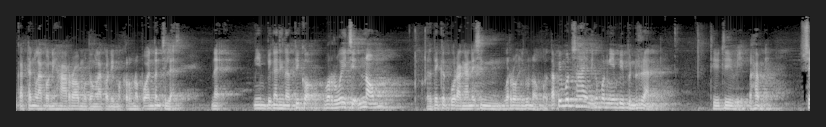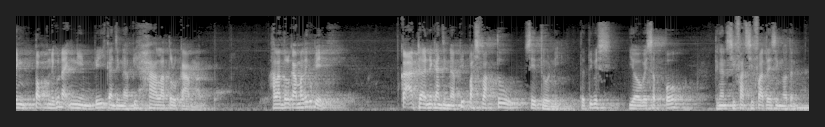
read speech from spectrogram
kadang lakoni haram atau nglakoni makruh nopo? Enten jelas. Nek ngimpi Kanjeng Nabi kok weruhe jek nom, berarti kekurangannya sing weruh niku nopo? Tapi pun saya niku pun ngimpi beneran. Dewi paham ya? Sing top niku nek ngimpi Kanjeng Nabi halatul kamal. Halatul kamal iku piye? Keadaane Kanjeng Nabi pas waktu sedoni dadi wis ya wis sepuh dengan sifat-sifatnya sing ngoten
